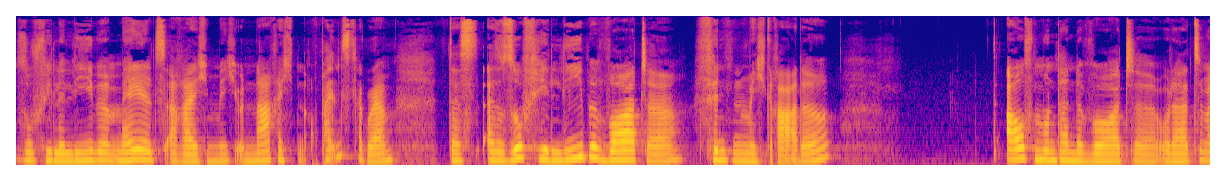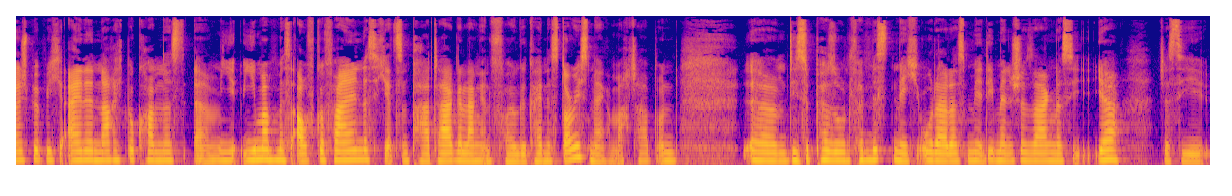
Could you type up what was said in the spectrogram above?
so viele liebe Mails erreichen mich und Nachrichten, auch bei Instagram. dass also so viele liebe Worte finden mich gerade. Aufmunternde Worte. Oder zum Beispiel habe ich eine Nachricht bekommen, dass ähm, jemandem ist aufgefallen, dass ich jetzt ein paar Tage lang in Folge keine Stories mehr gemacht habe. Und ähm, diese Person vermisst mich oder dass mir die Menschen sagen, dass sie, ja, dass sie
